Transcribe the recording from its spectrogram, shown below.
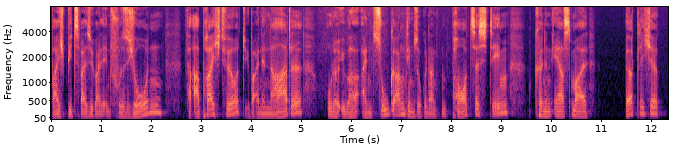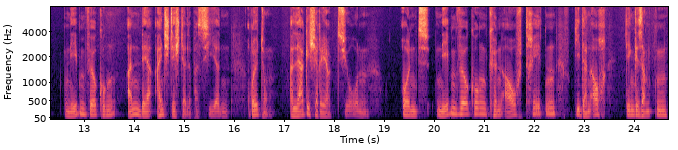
beispielsweise über eine Infusion verabreicht wird, über eine Nadel oder über einen Zugang, dem sogenannten Portsystem, können erstmal örtliche Nebenwirkungen an der Einstichstelle passieren. Rötung, allergische Reaktionen und Nebenwirkungen können auftreten, die dann auch den gesamten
